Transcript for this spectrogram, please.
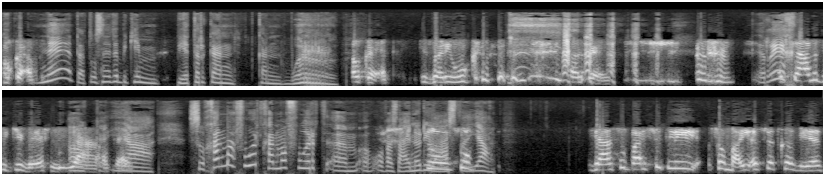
Okay, okay. Nee, dat ons net 'n bietjie beter kan kan hoor. Okay, ek is by die hoek. okay. Ek Reg. staan 'n bietjie weg. hier, Ja, Okay, okay. Ja. So gaan maar voort, gaan maar voort. Ehm um, of, of was hy nou die So- laaste? so- Ja. Ja, so basically vir my is dit gewees,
